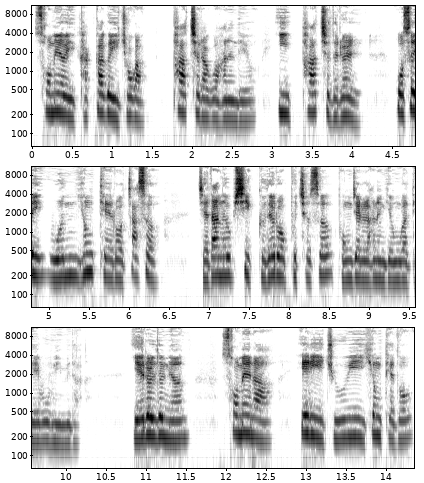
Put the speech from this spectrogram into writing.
소매의 각각의 조각, parts라고 하는데요. 이 parts들을 옷의 원 형태로 짜서 재단 없이 그대로 붙여서 봉제를 하는 경우가 대부분입니다. 예를 들면 소매나 えり 주위 형태도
